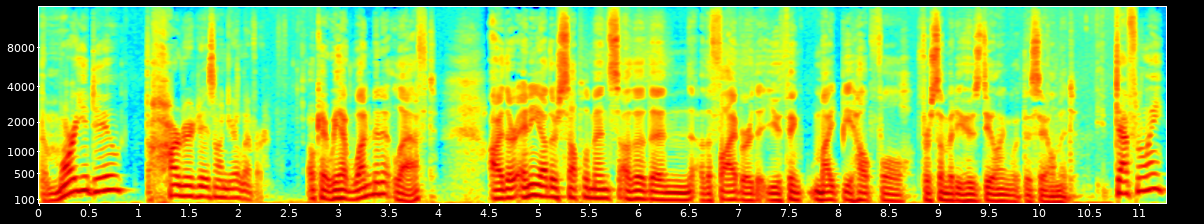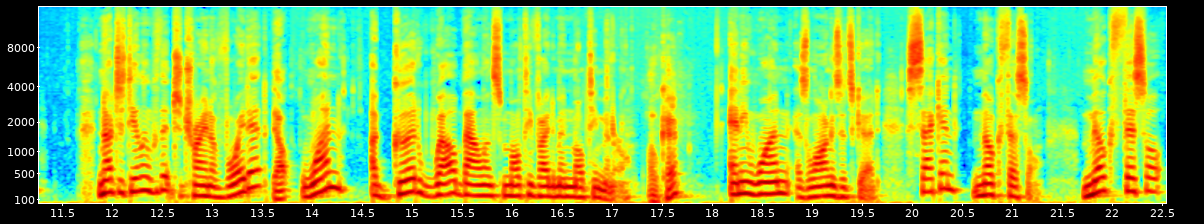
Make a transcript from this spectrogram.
the more you do, the harder it is on your liver. Okay, we have one minute left. Are there any other supplements other than the fiber that you think might be helpful for somebody who's dealing with this ailment? Definitely, not just dealing with it to try and avoid it. Yep. One, a good, well balanced multivitamin, multimineral. Okay. Any one, as long as it's good. Second, milk thistle. Milk thistle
